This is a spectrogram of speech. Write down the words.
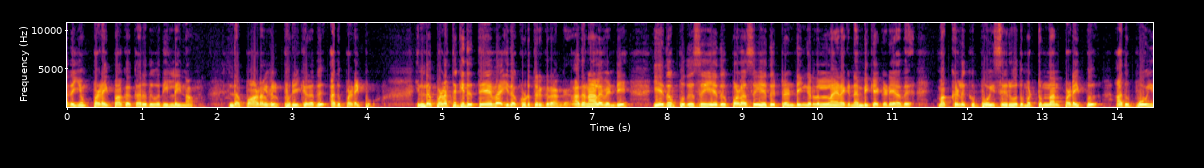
எதையும் படைப்பாக கருதுவது இல்லை நான் இந்த பாடல்கள் புரிகிறது அது படைப்பு. இந்த படத்துக்கு இது தேவை இதை கொடுத்துருக்குறாங்க. அதனால் வேண்டி எது புதுசு எது பழசு எது ட்ரெண்டிங்கிறதெல்லாம் எனக்கு நம்பிக்கை கிடையாது. மக்களுக்கு போய் சேருவது மட்டும்தான் படைப்பு அது போய்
